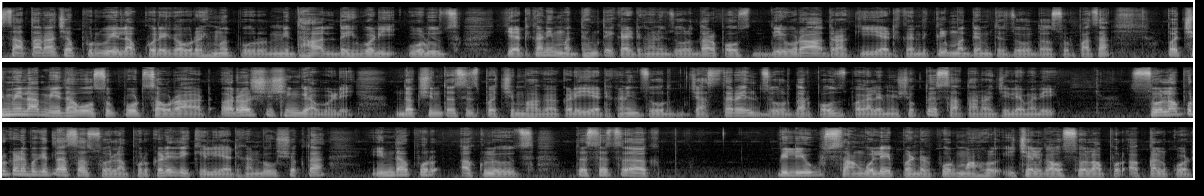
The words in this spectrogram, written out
साताराच्या पूर्वेला कोरेगाव रहिमतपूर निधाल दहिवडी वडूज या ठिकाणी मध्यम ते काही ठिकाणी जोरदार पाऊस देवरा आद्राकी या ठिकाणी देखील मध्यम ते जोरदार स्वरूपाचा. पश्चिमेला मेधा वसुरपोट सौराट अरश शिंग्यावडे दक्षिण तसेच पश्चिम भागाकडे या ठिकाणी जोर जास्त राहील जोरदार पाऊस बघायला मिळू शकतो सातारा जिल्ह्यामध्ये. सोलापूरकडे बघितलं असता सोलापूरकडे देखील या ठिकाणी बघू शकता. इंदापूर अकलूज तसंच पिलीव सांगोले पंढरपूर माहूळ इचलगाव सोलापूर अक्कलकोट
